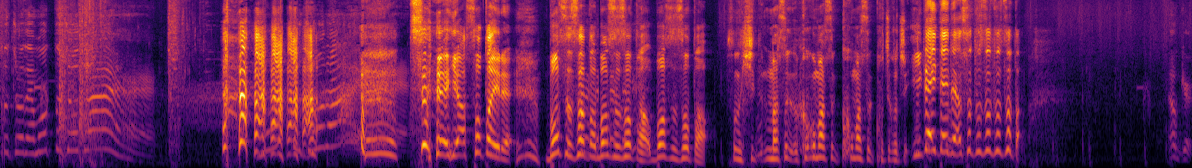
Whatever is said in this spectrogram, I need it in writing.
とちょうだい。もっとちょうだい。もっとちょうだい。強いよ外いる。ボス外ボス外。ボス外そのひまっすぐここまっすぐここまっすぐこっち。こっちいたいたい。た外外外。オッケーい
